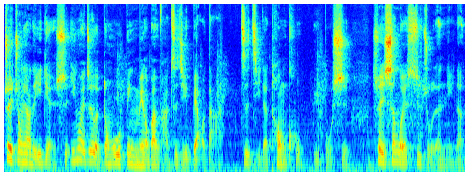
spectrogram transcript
最重要的一点是，因为这个动物并没有办法自己表达自己的痛苦与不适，所以身为饲主的你呢，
